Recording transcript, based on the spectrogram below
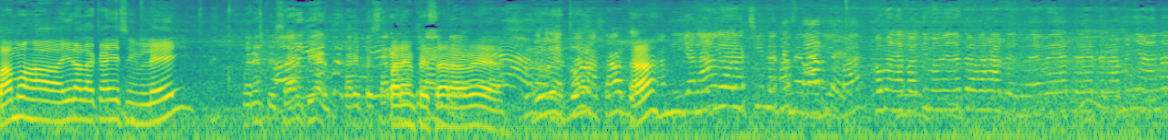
Vamos a ir a la calle sin ley Para empezar bien, para empezar para empezar a ver. ¿Ah? A mí ya no digo la china que me va a llevar. Como la Fátima viene a trabajar de 9 a 3 de la mañana,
